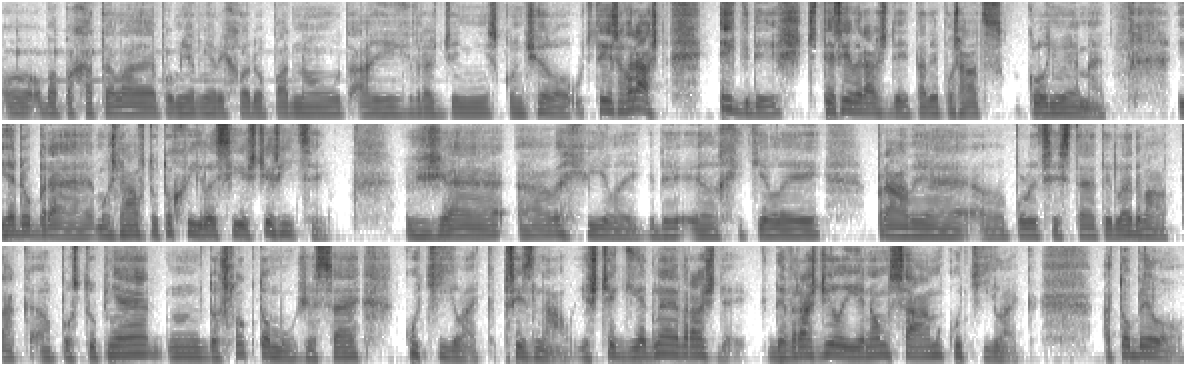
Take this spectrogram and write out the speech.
oba pachatelé poměrně rychle dopadnout a jejich vraždění skončilo. U čtyř vražd, i když čtyři vraždy tady pořád skloňujeme, je dobré možná v tuto chvíli si ještě říci, že eh, ve chvíli, kdy eh, chytili právě eh, policisté tyhle dva, tak eh, postupně hm, došlo k tomu, že se Kutílek přiznal ještě k jedné vraždy, kde vraždil jenom sám Kutílek. A to bylo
